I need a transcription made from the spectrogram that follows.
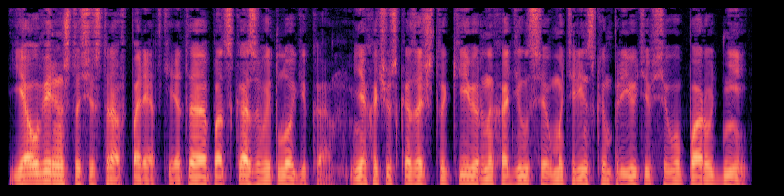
«Я уверен, что сестра в порядке. Это подсказывает логика. Я хочу сказать, что Кивер находился в материнском приюте всего пару дней».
